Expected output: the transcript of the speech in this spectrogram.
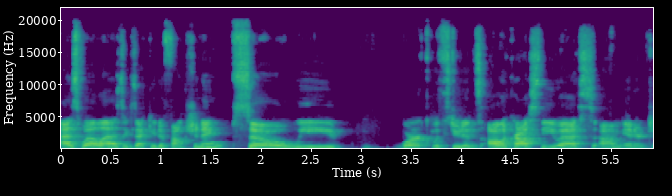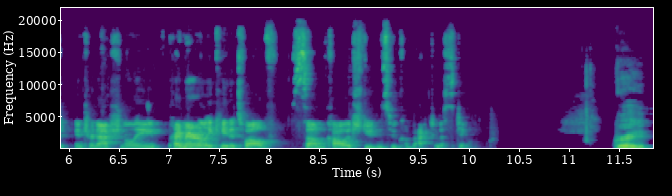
as well as executive functioning. So we work with students all across the US, um, inter- internationally, primarily K 12, some college students who come back to us too. Great.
